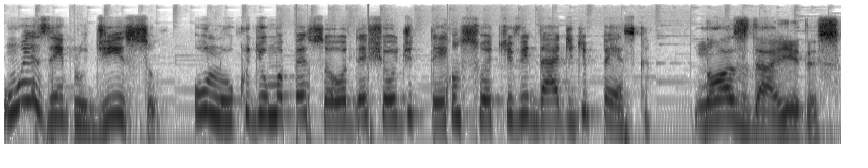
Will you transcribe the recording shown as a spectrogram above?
Um exemplo disso, o lucro de uma pessoa deixou de ter com sua atividade de pesca. Nós da EDAS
